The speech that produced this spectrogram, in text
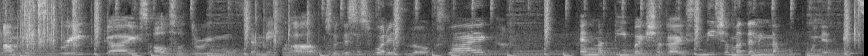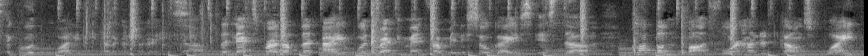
Um, it's great, guys, also to remove the makeup. So this is what it looks like. And matibay siya, guys. Hindi siya madaling napupunit. It's a good quality talaga siya, guys. The next product that I would recommend from Miniso, guys, is the Cotton Pot. 400 counts white.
